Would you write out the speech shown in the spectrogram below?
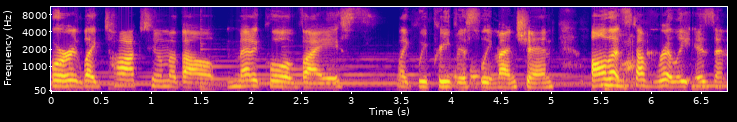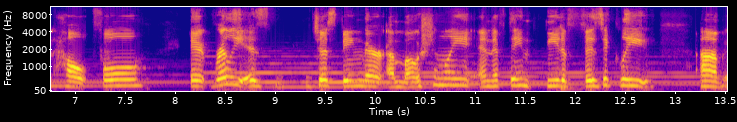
or like talk to him about medical advice, like we previously mentioned. All that stuff really isn't helpful. It really is just being there emotionally. And if they need to physically um,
